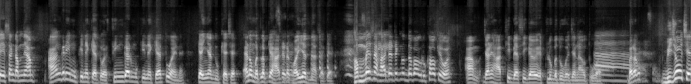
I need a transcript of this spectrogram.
પેશન્ટ અમને આમ આંગળી મૂકીને કહેતું હોય ફિંગર મૂકીને કહેતું હોય ને કે અહીંયા દુખે છે એનો મતલબ કે હાર્ટ એટેક હોય જ ના શકે. હંમેશા હાર્ટ એટેકનો દબાવ દુખાવો કેવો હોય? આમ જાણે હાથથી બેસી ગયો એટલું બધું વજન આવતું હોય. બરાબર? બીજો છે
